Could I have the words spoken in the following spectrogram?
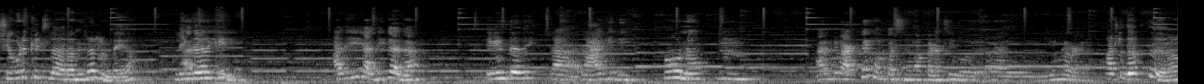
శివుడికి ఇట్లా రంధ్రాలు ఉన్నాయా? లింగానికి? అది- అది కదా. ఏంటది? రాగిది. అవును. అది అట్టే పంపచ్చినాం అక్కడ. అట్లా దొరుకుతుందా?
